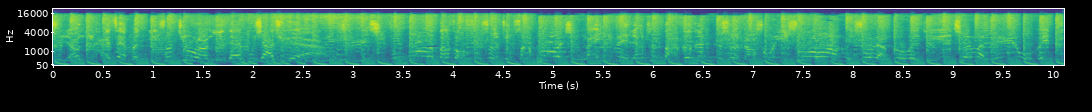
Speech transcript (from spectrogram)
只要你还在本地，说就让你待不下去。因为是日起风波，打扫宿舍就撒泼，请来一位良辰大哥，跟着社长说一说。你说两个问题，千万别与我为敌。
